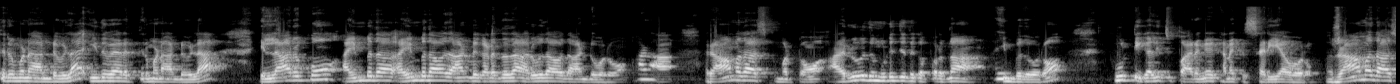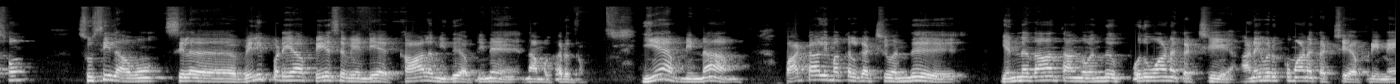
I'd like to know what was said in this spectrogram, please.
திருமண ஆண்டு விழா இது வேற திருமண ஆண்டு விழா. எல்லாருக்கும் ஐம்பதா ஐம்பதாவது ஆண்டு கடந்ததா அறுபதாவது ஆண்டு வரும். ஆனால் ராமதாஸுக்கு மட்டும் அறுபது முடிஞ்சதுக்கு அப்புறம் தான் ஐம்பது வரும். கூட்டி கழிச்சு பாருங்க கணக்கு சரியா வரும். ராமதாஸும் சுசீலாவும் சில வெளிப்படையாக பேச வேண்டிய காலம் இது அப்படின்னு நாம் கருதுறோம். ஏன் அப்படின்னா பாட்டாளி மக்கள் கட்சி வந்து என்னதான் தாங்க வந்து பொதுவான கட்சி அனைவருக்குமான கட்சி அப்படின்னு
